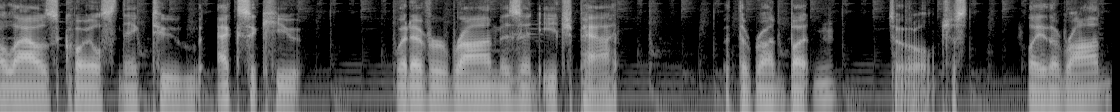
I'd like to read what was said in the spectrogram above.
allows CoilSnake to execute whatever ROM is in each path with the run button. So it'll just play the ROM.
